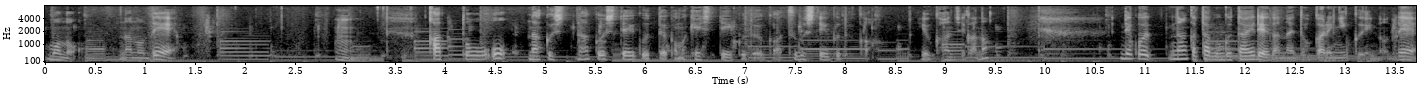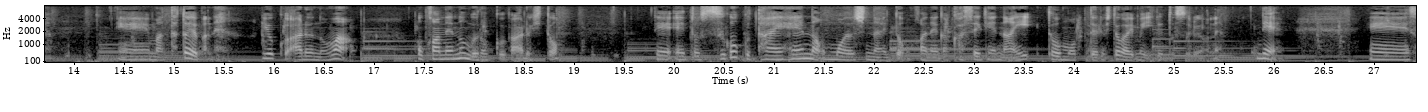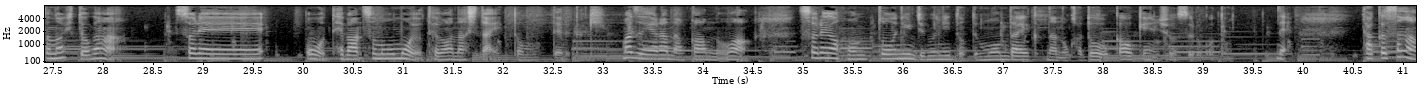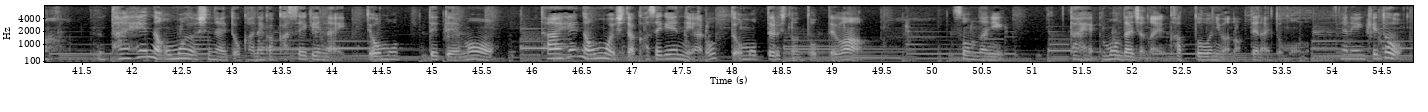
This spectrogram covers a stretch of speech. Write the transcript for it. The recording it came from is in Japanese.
ものなので、うん、葛藤をなくしなくしていくっていうか、まあ、消していくというか潰していくというかいう感じかな。でこれなんか多分具体例がないと分かりにくいので、えー、まあ、例えばねよくあるのはお金のブロックがある人で、えーと、すごく大変な思いをしないとお金が稼げないと思ってる人が今いるとするよね。で、えー、その人がそれを手ばその思いを手放したいと思ってる時まずやらなあかんのはそれが本当に自分にとって問題なのかどうかを検証すること。でたくさん大変な思いをしないとお金が稼げないって思ってても大変な思いしたら稼げんねやろって思ってる人にとってはそんなに大変問題じゃない葛藤にはなってないと思うの。やねんけど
